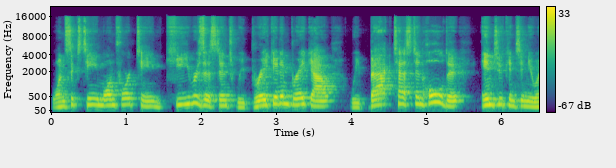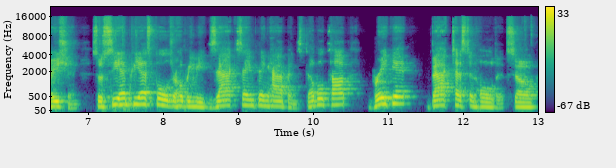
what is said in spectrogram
116, 114 key resistance. We break it and break out. We back test and hold it into continuation. So CMPS bulls are hoping the exact same thing happens. Double top, break it, back test and hold it. So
